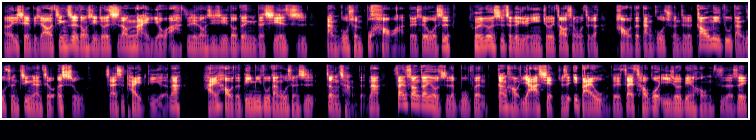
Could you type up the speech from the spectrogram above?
呃，一些比较精致的东西，你就会吃到奶油啊，这些东西其实都对你的血脂、胆固醇不好啊。对，所以我是推论是这个原因，就会造成我这个好的胆固醇，这个高密度胆固醇竟然只有二十五。实在是太低了。那还好的低密度胆固醇是正常的。那三酸甘油脂的部分刚好压线，就是一百五。对，再超过一就会变红字了。所以，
